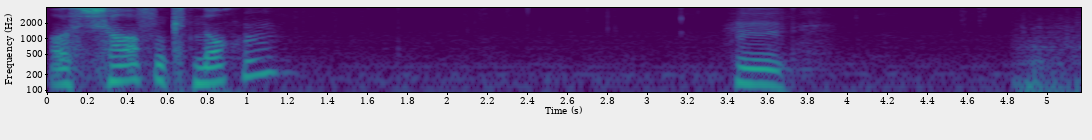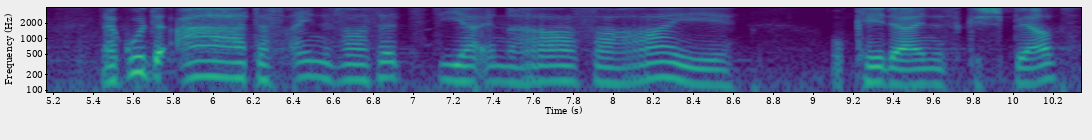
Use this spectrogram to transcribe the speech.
Aus scharfen Knochen? Hm, na gut, ah, das eine versetzt die ja in Raserei. Okay, der eine ist gesperrt.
